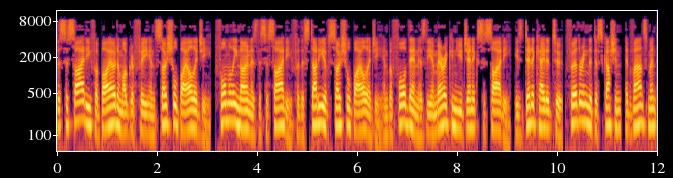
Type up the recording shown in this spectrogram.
The Society for Biodemography and Social Biology, formerly known as the Society for the Study of Social Biology and before then as the American Eugenics Society, is dedicated to furthering the discussion, advancement,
